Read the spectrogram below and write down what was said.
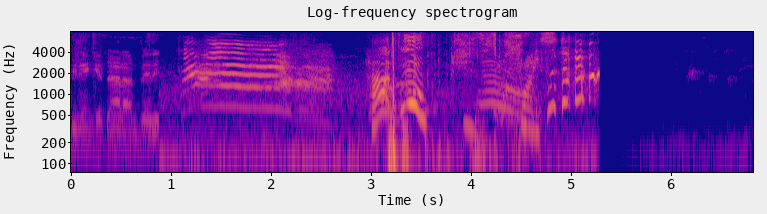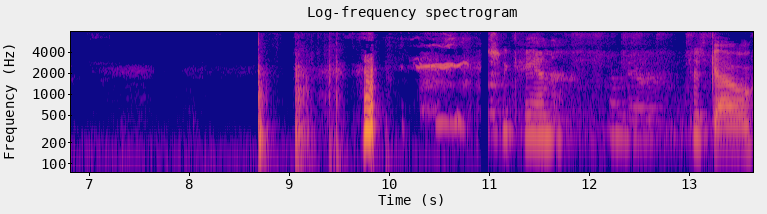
you didn't get that on video. oh Jesus Christ. We can. I'm nervous. Just go.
